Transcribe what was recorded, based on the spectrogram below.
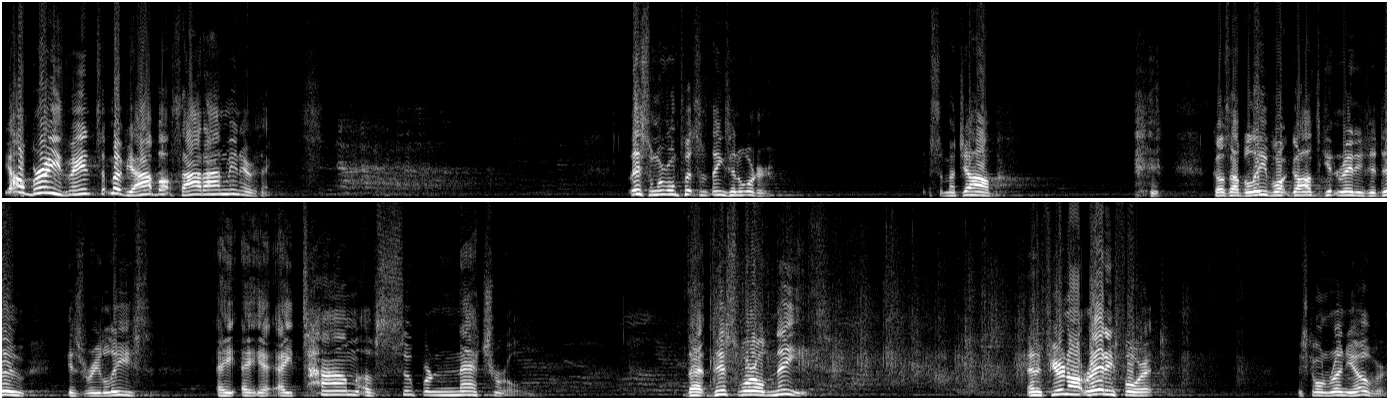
Y'all breathe, man. Some of you eyeball side eyeing me and everything. Listen, we're going to put some things in order. Is my job. because I believe what God's getting ready to do is release a, a, a time of supernatural that this world needs. And if you're not ready for it, it's going to run you over.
